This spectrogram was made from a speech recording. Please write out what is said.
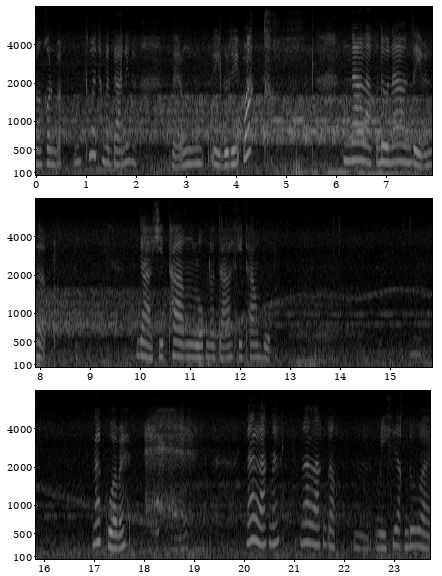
บางคนแบบกล้วยธรรมดานี่นะไหนลองอีดูดิวักน่ารักดูหน้ามันสีมันแบบ อย่าคิดทางลบนะจ๊ะ คิดทางบวก น่ากลัวไหม น่ารักนะ น่ารักดอกมีเชือกด้วย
